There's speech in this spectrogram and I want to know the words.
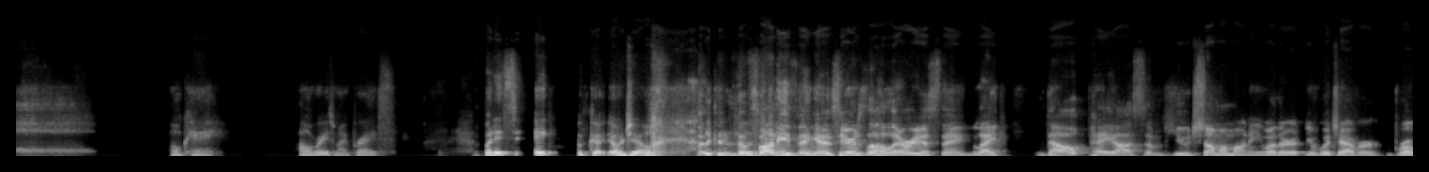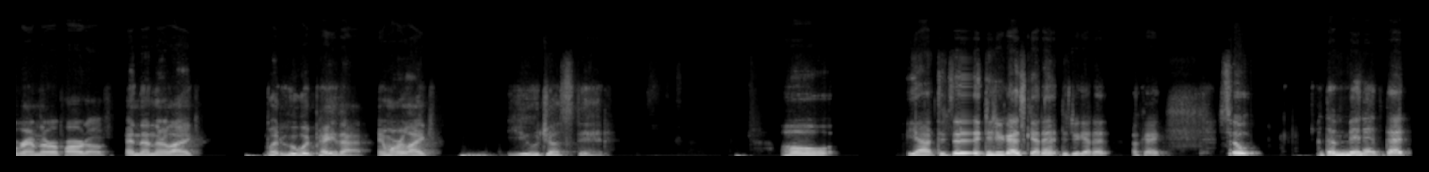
oh, okay, I'll raise my price. But it's it, good. Oh, Joe. the, the funny thing is, here's the hilarious thing. Like, they'll pay us some huge sum of money, whether whichever program they're a part of. And then they're like, but who would pay that? And we're like, you just did. Oh, yeah. Did, did, did you guys get it? Did you get it? Okay. So the minute that,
